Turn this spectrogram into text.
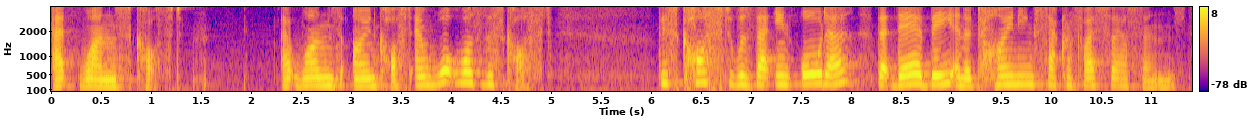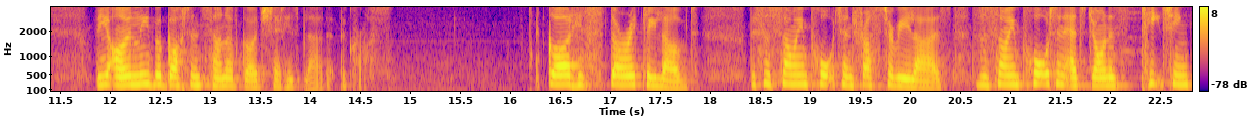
at one's cost at one's own cost. And what was this cost? This cost was that in order that there be an atoning sacrifice for our sins, the only begotten Son of God shed his blood at the cross. God historically loved. This is so important for us to realize. This is so important as John is teaching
